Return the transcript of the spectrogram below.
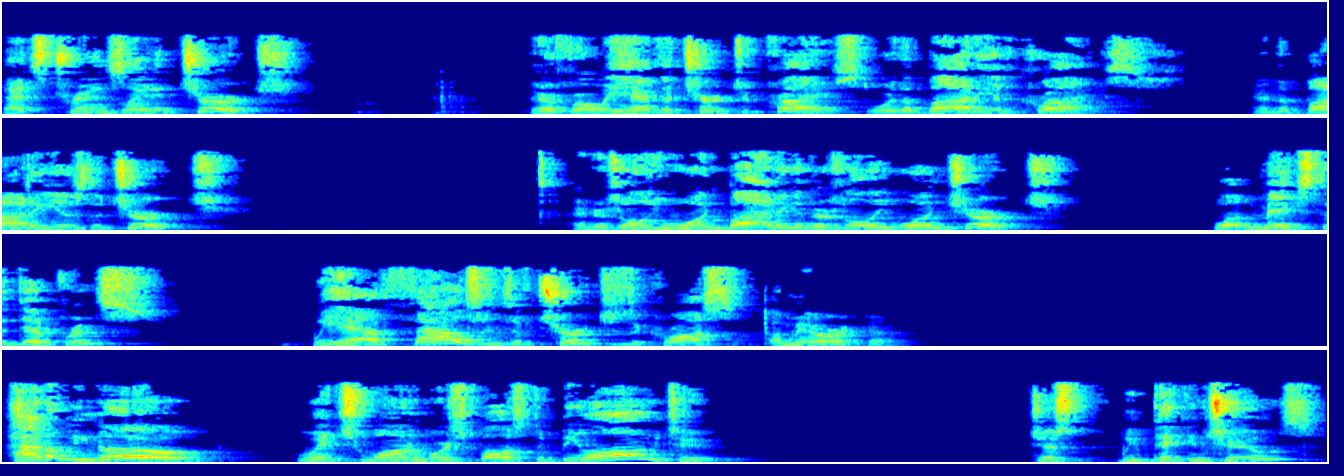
That's translated church. Therefore we have the church of Christ or the body of Christ. And the body is the church. And there's only one body and there's only one church. What makes the difference? We have thousands of churches across America. How do we know which one we're supposed to belong to? Just we pick and choose?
